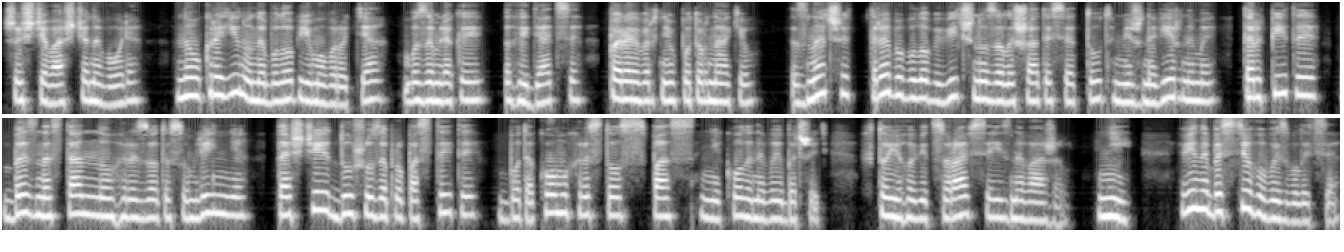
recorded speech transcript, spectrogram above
чи ще важча неволя? На Україну не було б йому вороття, бо земляки гидяться, перевертнів потурнаків. Значить, треба було б вічно залишатися тут між невірними, терпіти безнастанну гризоту сумління та ще й душу запропастити, бо такому Христос спас ніколи не вибачить, хто його відсурався і зневажив. Ні, він і без цього визволиться,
